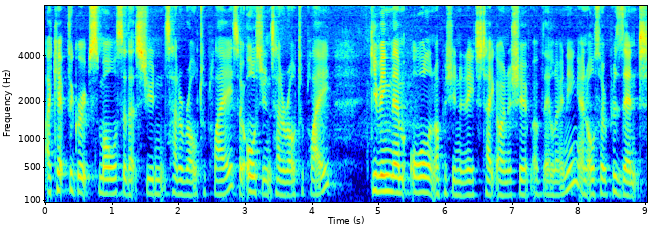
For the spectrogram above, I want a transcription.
I kept the group small so that students had a role to play, so all students had a role to play, giving them all an opportunity to take ownership of their learning and also present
